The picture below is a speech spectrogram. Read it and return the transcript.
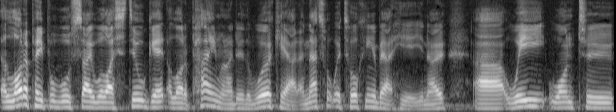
a lot of people will say, "Well, I still get a lot of pain when I do the workout," and that's what we're talking about here. You know, uh, we want to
